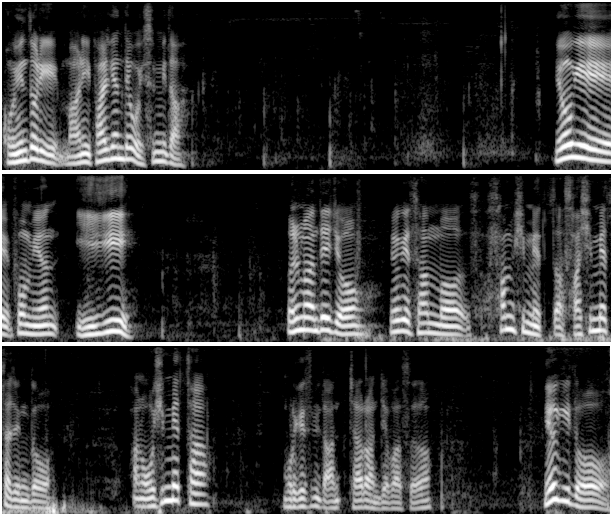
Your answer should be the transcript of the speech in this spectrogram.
고인돌이 많이 발견되고 있습니다. 여기 보면 이기 얼마 안 되죠? 여기서 한 뭐 30m, 40m 정도, 한 50m 모르겠습니다. 안- 잘안 재봐서 여기도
